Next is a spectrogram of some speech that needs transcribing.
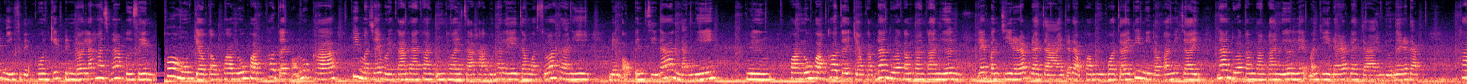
ศหญิง 11 คนคิดเป็นร้อยละ 55เปอร์เซ็นต์ข้อมูลเกี่ยวกับความรู้ความเข้าใจของลูกค้า ที่มาใช้บริการธนาคารกรุงไทยสาขาขุนทะเล จังหวัดสุราษฎร์ธานีแบ่งออกเป็นสีด้านดังนี้ 1. ความรู้ความเข้าใจเกี่ยวกับด้านธุรกรรมทางการเงิน และบัญชีรายรับรายจ่าย ระดับความพึงพอใจที่มีต่อการวิจัย ด้านธุรกรรมทางการเงิน และบัญชีรายรับรายจ่ายอยู่ในระดับค่า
